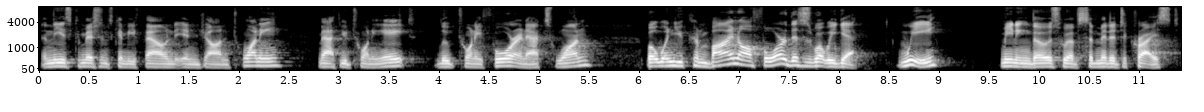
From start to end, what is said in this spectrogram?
And these commissions can be found in John 20, Matthew 28, Luke 24, and Acts 1. But when you combine all four, this is what we get. We, meaning those who have submitted to Christ,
